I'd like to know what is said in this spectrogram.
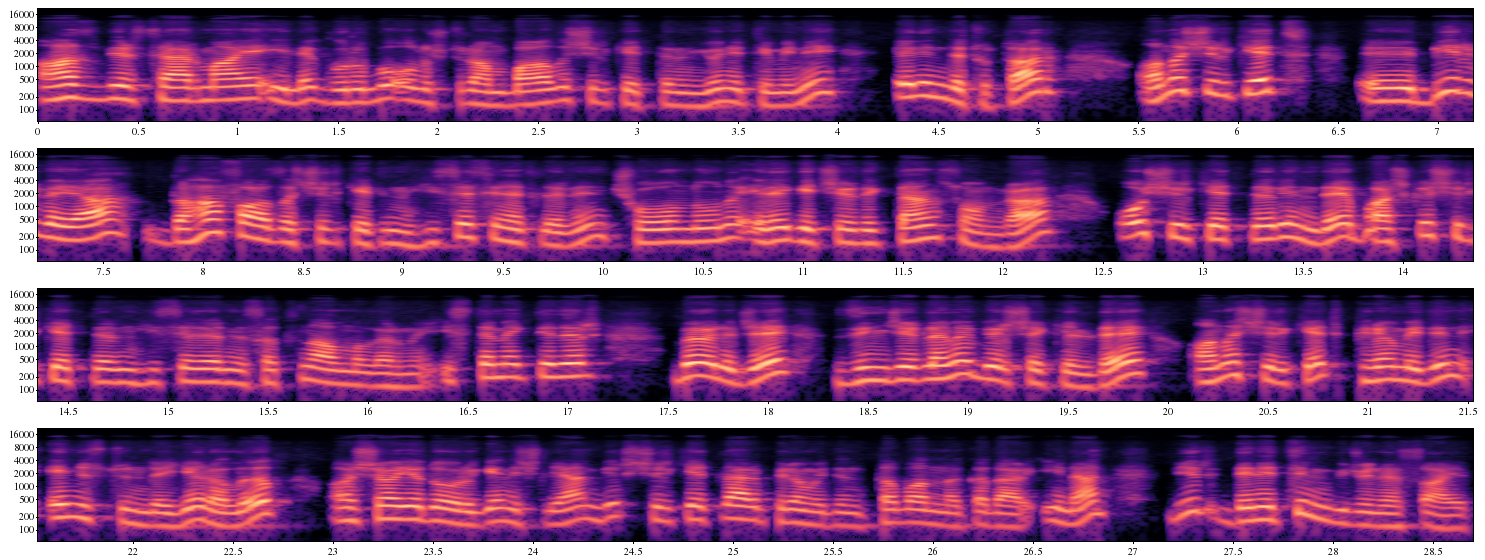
az bir sermaye ile grubu oluşturan bağlı şirketlerin yönetimini elinde tutar. Ana şirket e, bir veya daha fazla şirketin hisse senetlerinin çoğunluğunu ele geçirdikten sonra o şirketlerin de başka şirketlerin hisselerini satın almalarını istemektedir. Böylece zincirleme bir şekilde ana şirket piramidin en üstünde yer alıp aşağıya doğru genişleyen bir şirketler piramidin tabanına kadar inen bir denetim gücüne sahip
